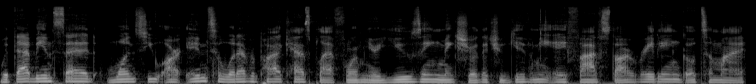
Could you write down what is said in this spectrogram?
With that being said, once you are into whatever podcast platform you're using, make sure that you give me a five star rating. Go to my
